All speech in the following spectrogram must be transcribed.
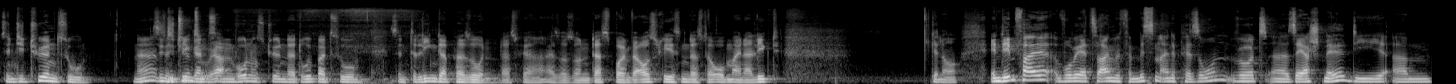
Sind die Türen zu? Ne? Sind, sind, die, die ganzen zu, ja. Wohnungstüren da drüber zu? Sind liegen da Personen? Das wäre also so ein, das wollen wir ausschließen, dass da oben einer liegt. Genau. In dem Fall, wo wir jetzt sagen, wir vermissen eine Person, wird äh, sehr schnell die ähm,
